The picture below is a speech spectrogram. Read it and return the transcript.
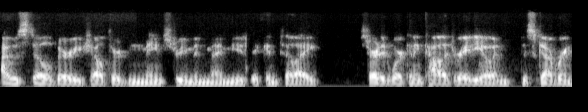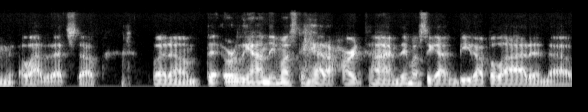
I was still very sheltered and mainstream in my music until I started working in college radio and discovering a lot of that stuff. But um, that early on, they must have had a hard time. They must have gotten beat up a lot, and uh,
